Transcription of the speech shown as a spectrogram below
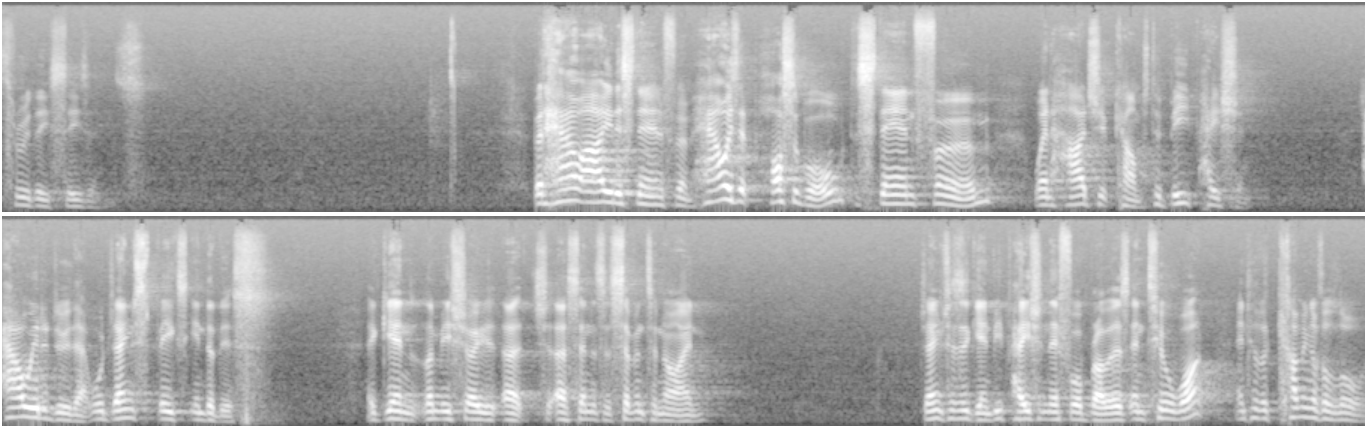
through these seasons. But how are you to stand firm? How is it possible to stand firm when hardship comes, to be patient? How are we to do that? Well, James speaks into this. Again, let me show you uh, uh, sentences 7 to 9. James says again, Be patient, therefore, brothers, until what? Until the coming of the Lord.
